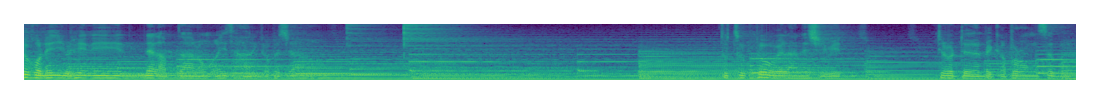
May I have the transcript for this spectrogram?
ทุกคนที่อยู่ที่นี่ได้หลับตาลงอธิษฐานกับพระเจ้า ทุกๆร่วงเวลาในชีวิต ที่เราเดินไปกับพระองค์เสมอ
